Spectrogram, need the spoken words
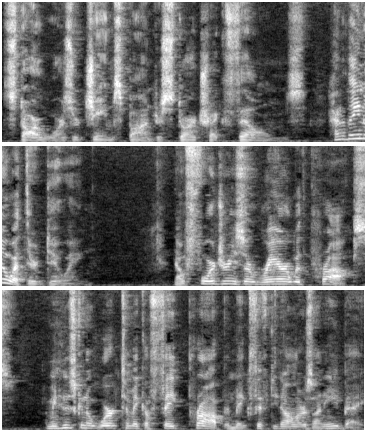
Star Wars or James Bond or Star Trek films. How do they know what they're doing? Now, forgeries are rare with props. I mean, who's going to work to make a fake prop and make $50 on eBay?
